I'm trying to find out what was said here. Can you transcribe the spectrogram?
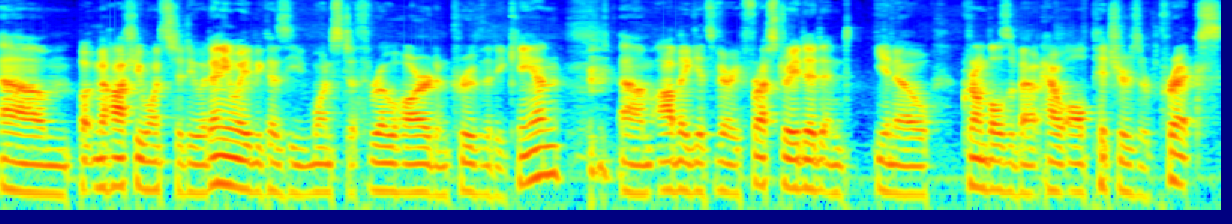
Um, but Mihashi wants to do it anyway because he wants to throw hard and prove that he can. Um, Abe gets very frustrated and, you know, grumbles about how all pitchers are pricks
